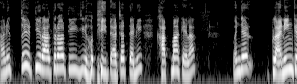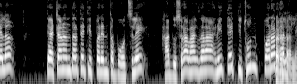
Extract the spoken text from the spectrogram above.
आणि ते ती रात्र ती जी होती त्याच्यात त्यांनी खात्मा केला. म्हणजे प्लॅनिंग केलं. त्याच्यानंतर ते तिथपर्यंत पोचले हा दुसरा भाग झाला आणि ते तिथून परत आले.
